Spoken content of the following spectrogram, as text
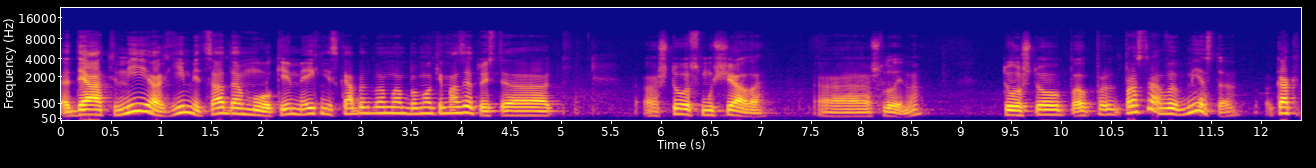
Деатмия гимицада моки, мейхни скабат мазе. То есть, э, что смущало Э, Шлойма, то что пространство, место, как,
